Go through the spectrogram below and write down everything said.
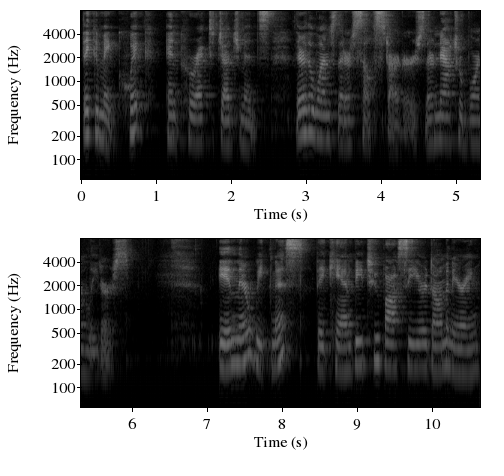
They can make quick and correct judgments. They're the ones that are self starters, they're natural born leaders. In their weakness, they can be too bossy or domineering.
